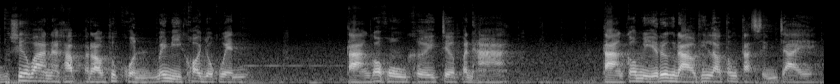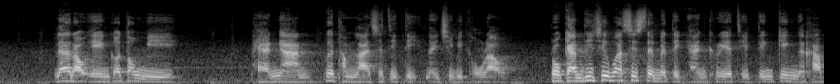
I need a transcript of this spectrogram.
ผมเชื่อว่านะครับเราทุกคนไม่มีข้อยกเว้น ต่างก็คงเคยเจอปัญหา ต่างก็มีเรื่องราวที่เราต้องตัดสินใจ และเราเองก็ต้องมีแผนงานเพื่อทำลายสถิติในชีวิตของเรา โปรแกรมที่ชื่อว่า Systematic and Creative Thinking นะครับ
